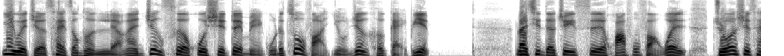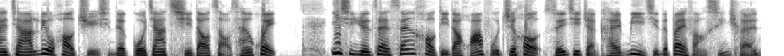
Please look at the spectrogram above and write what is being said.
意味着蔡总统的两岸政策或是对美国的做法有任何改变。赖清德这一次华府访问，主要是参加六号举行的国家祈祷早餐会。一行人在三号抵达华府之后，随即展开密集的拜访行程。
